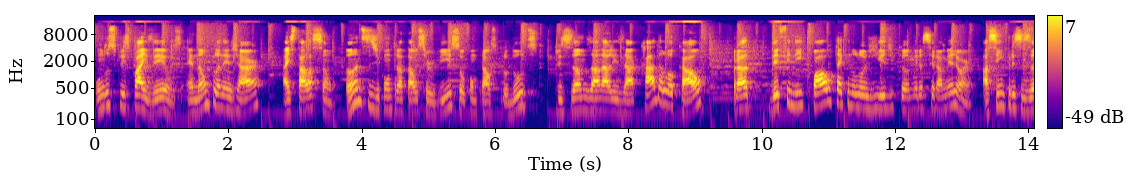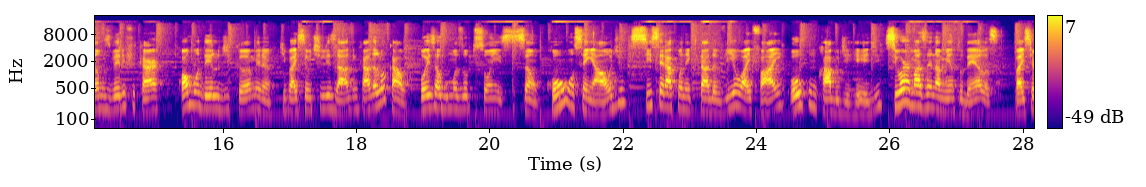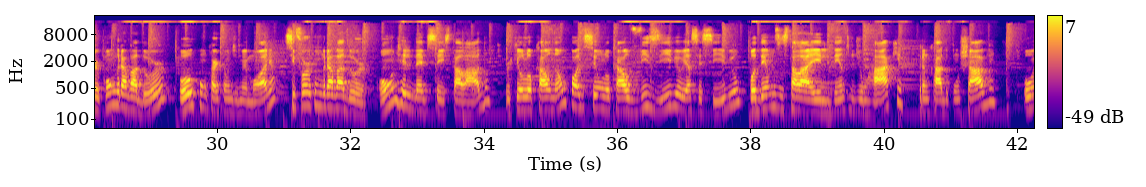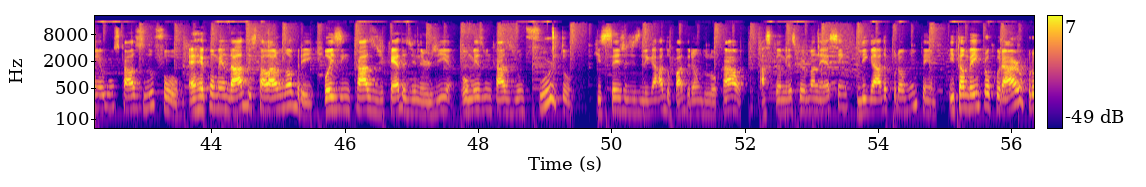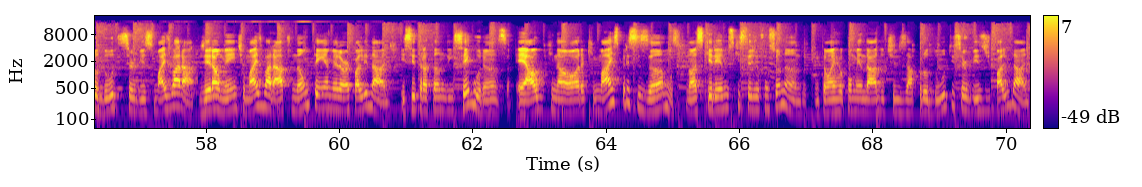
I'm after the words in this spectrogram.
Um dos principais erros é não planejar a instalação. Antes de contratar o serviço ou comprar os produtos, precisamos analisar cada local para definir qual tecnologia de câmera será melhor. Assim, precisamos verificar qual modelo de câmera que vai ser utilizado em cada local, pois algumas opções são com ou sem áudio, se será conectada via Wi-Fi ou com cabo de rede, se o armazenamento delas vai ser com gravador ou com cartão de memória. Se for com gravador, onde ele deve ser instalado, porque o local não pode ser um local visível e acessível. Podemos instalar ele dentro de um rack trancado com chave ou em alguns casos no fogo. É recomendado instalar um no-break, pois em caso de queda de energia ou mesmo em caso de um furto que seja desligado o padrão do local, as câmeras permanecem ligadas por algum tempo. E também procurar o produto e serviço mais barato. Geralmente, o mais barato não tem a melhor qualidade. E se tratando de segurança, é algo que na hora que mais precisamos, nós queremos que esteja funcionando. Então é recomendado utilizar produto e serviço de qualidade.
